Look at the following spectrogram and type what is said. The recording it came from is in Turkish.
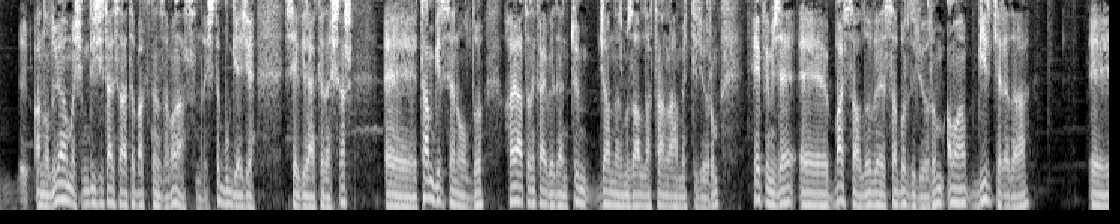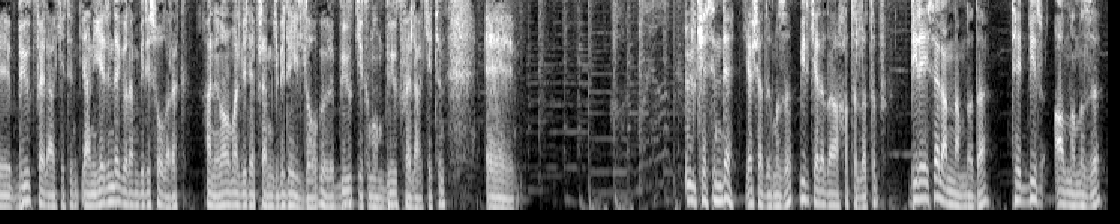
anılıyor ama şimdi dijital saate baktığın zaman aslında işte bu gece sevgili arkadaşlar. ee, tam bir sene oldu. Hayatını kaybeden tüm canlarımıza Allah'tan rahmet diliyorum. Hepimize e, başsağlığı ve sabır diliyorum ama bir kere daha e, büyük felaketin yani yerinde gören birisi olarak hani normal bir deprem gibi değildi o böyle büyük yıkımın büyük felaketin e, ülkesinde yaşadığımızı bir kere daha hatırlatıp bireysel anlamda da tedbir almamızı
